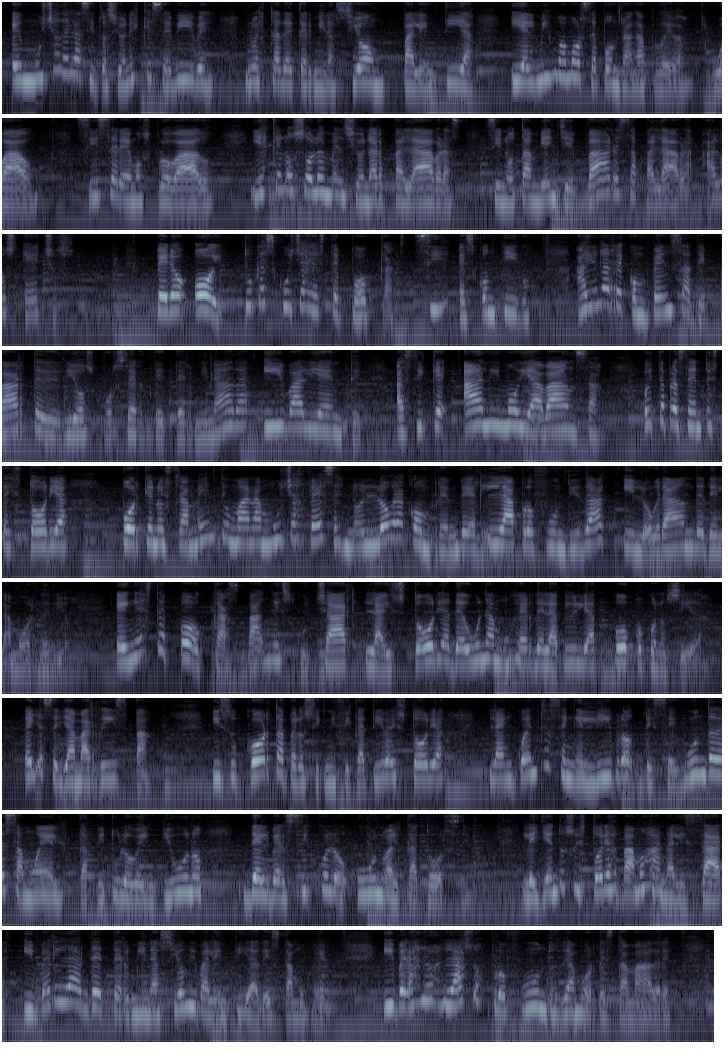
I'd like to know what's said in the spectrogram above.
En muchas de las situaciones que se viven, nuestra determinación, valentía y el mismo amor se pondrán a prueba. ¡Wow! Sí seremos probados. Y es que no solo es mencionar palabras, sino también llevar esa palabra a los hechos. Pero hoy, tú que escuchas este podcast, sí, es contigo. Hay una recompensa de parte de Dios por ser determinada y valiente. Así que ánimo y avanza. Hoy te presento esta historia porque nuestra mente humana muchas veces no logra comprender la profundidad y lo grande del amor de Dios. En este podcast van a escuchar la historia de una mujer de la Biblia poco conocida. Ella se llama Rispa y su corta pero significativa historia la encuentras en el libro de Segunda de Samuel, capítulo 21, del versículo 1 al 14. Leyendo su historia vamos a analizar y ver la determinación y valentía de esta mujer. Y verás los lazos profundos de amor de esta madre.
